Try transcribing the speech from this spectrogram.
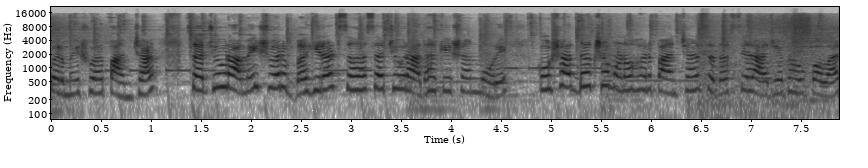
परमेश्वर पांचाळ सचिव रामेश्वर बहिरट सहसचिव राधाकिशन मोरे कोषाध्यक्ष मनोहर पांचाळ सदस्य राजेभाऊ पवार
